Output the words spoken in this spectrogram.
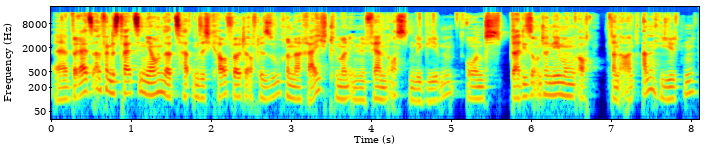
Äh, bereits Anfang des 13. Jahrhunderts hatten sich Kaufleute auf der Suche nach Reichtümern in den fernen Osten begeben. Und da diese Unternehmungen auch dann an, anhielten,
